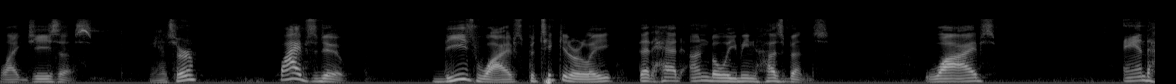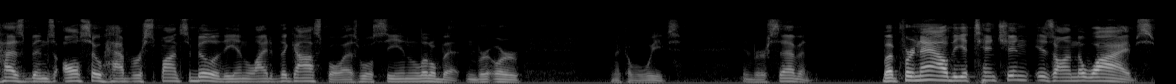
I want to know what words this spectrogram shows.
like Jesus? Answer Wives do. These wives, particularly, that had unbelieving husbands. Wives and husbands also have responsibility in light of the gospel, as we'll see in a little bit, or in a couple of weeks, in verse 7. But for now, the attention is on the wives.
